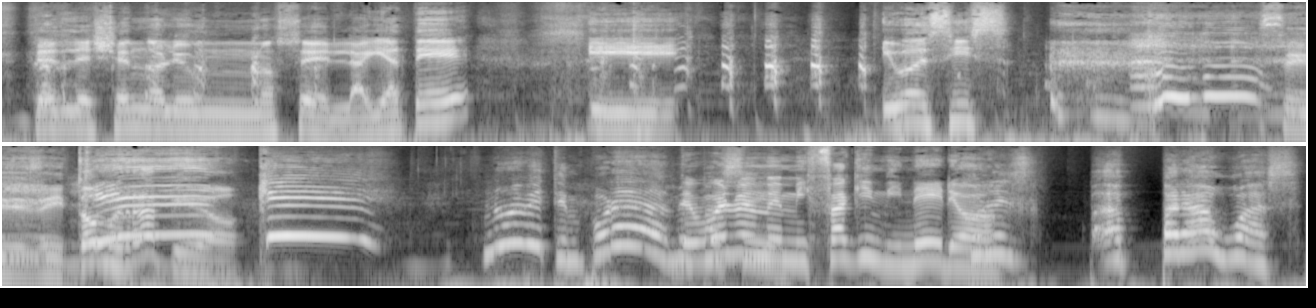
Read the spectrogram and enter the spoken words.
Ted leyéndole un, no sé, la guía T, y, y vos decís, Sí, sí, sí. Todo muy rápido. nueve temporadas. me Devuélveme pasé". mi fucking dinero. Con el pa- paraguas.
